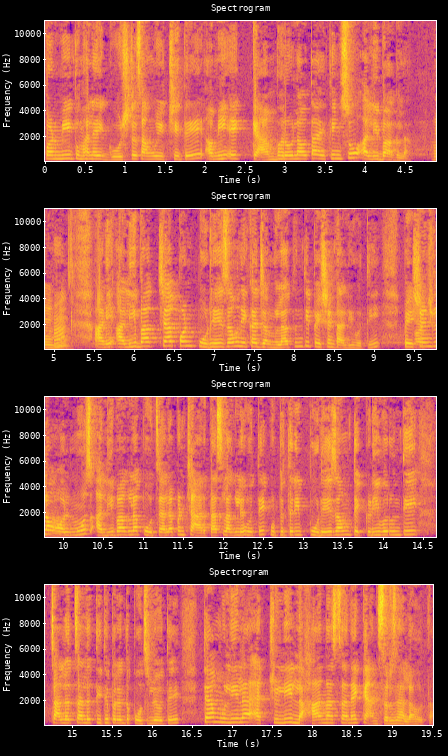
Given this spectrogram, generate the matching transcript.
पण मी तुम्हाला एक गोष्ट सांगू इच्छिते. आम्ही एक कॅम्प भरवला होता आय थिंक सो अलिबागला? आणि अलिबागच्या पण पुढे जाऊन एका जंगलातून ती पेशंट आली होती. पेशंटला ऑलमोस्ट अलिबागला पोचायला पण चार तास लागले होते. कुठेतरी पुढे जाऊन टेकडीवरून ती चालत चालत तिथेपर्यंत पोहोचले होते. त्या मुलीला ऍक्च्युली लहान असताना कॅन्सर झाला होता.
